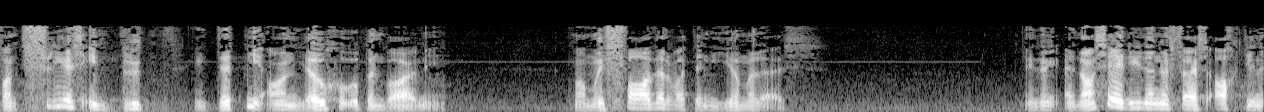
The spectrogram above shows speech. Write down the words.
want vlees en bloed het dit nie aan jou geopenbaar nie, maar my Vader wat in die hemel is." En en dan sê hy die ding in vers 18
